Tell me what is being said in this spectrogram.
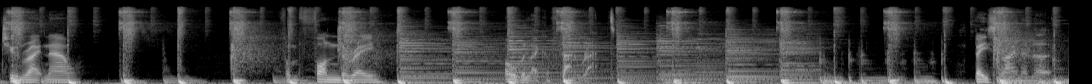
Tune right now from Fonda Rae, Over Like a Fat Rat. Baseline alert.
